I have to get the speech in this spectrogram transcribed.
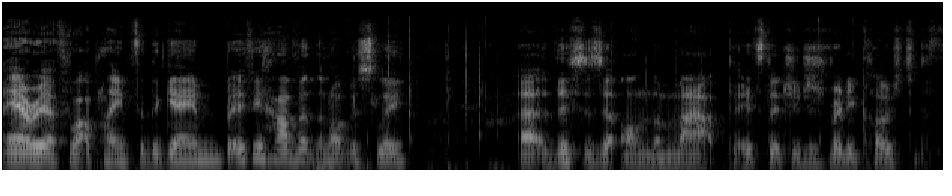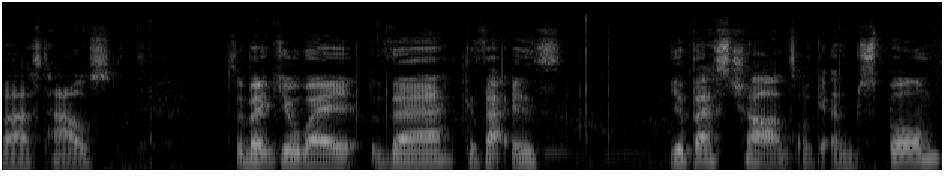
area for playing for the game. But if you haven't, then obviously uh, this is it on the map. It's literally just really close to the first house. So make your way there, because that is your best chance of getting them to spawn.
